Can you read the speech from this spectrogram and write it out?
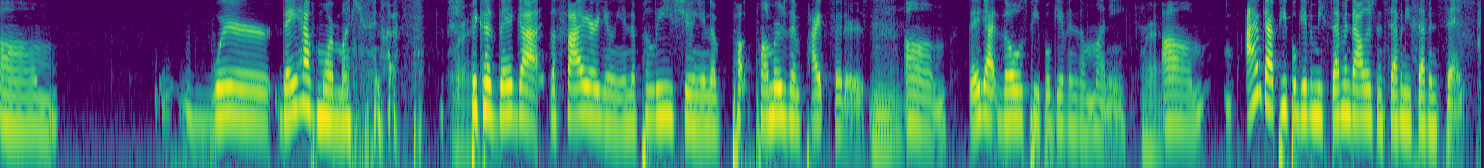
Um, where they have more money than us Right. because they got the fire union, the police union, the pu- plumbers and pipe fitters. Mm, Um, they got those people giving them money. right. Um, I've got people giving me seven dollars and seventy seven cents.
